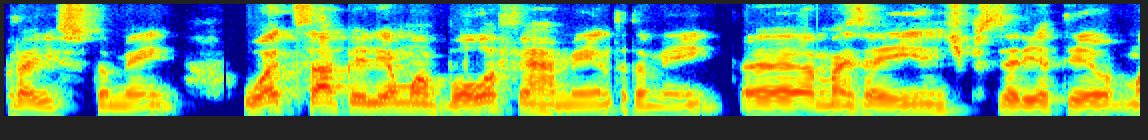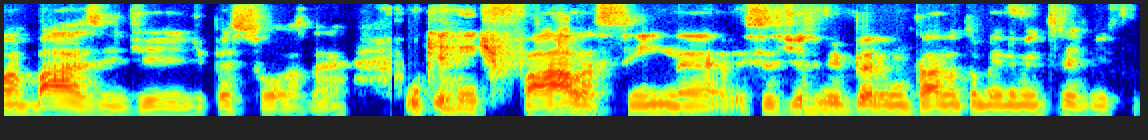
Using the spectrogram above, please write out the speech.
para isso também. O WhatsApp ele é uma boa ferramenta também, uh, mas aí a gente precisaria ter uma base de, de pessoas, né? O que a gente fala, assim, né? Esses dias me perguntaram também numa entrevista,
